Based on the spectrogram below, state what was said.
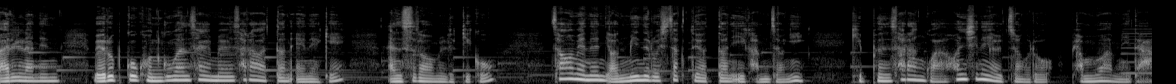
마릴라는 외롭고 곤궁한 삶을 살아왔던 앤에게 안쓰러움을 느끼고 처음에는 연민으로 시작되었던 이 감정이 깊은 사랑과 헌신의 열정으로 변모합니다.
